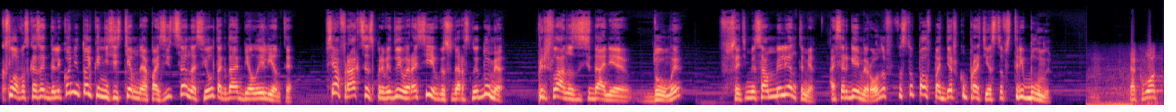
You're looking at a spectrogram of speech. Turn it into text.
К слову сказать, далеко не только несистемная оппозиция носила тогда белые ленты. Вся фракция «Справедливой России» в Государственной Думе пришла на заседание Думы с этими самыми лентами, а Сергей Миронов выступал в поддержку протестов с трибуны. Так вот,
